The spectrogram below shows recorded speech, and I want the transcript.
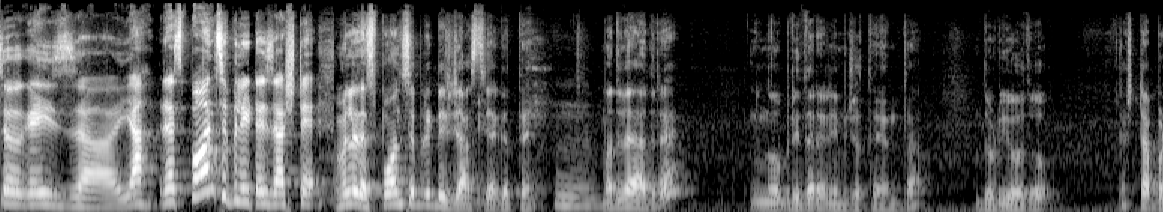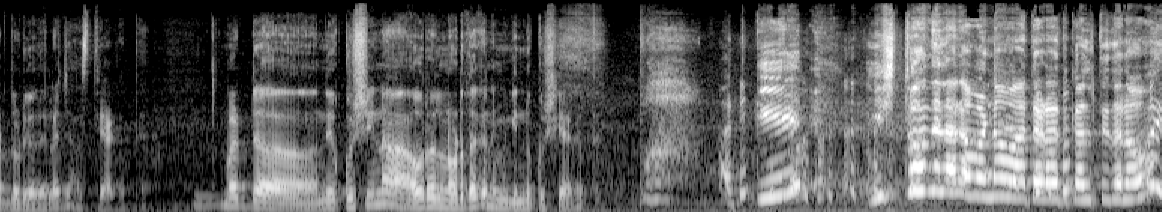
ಸೊ ಗೈಸ್ ಯಾ ರೆಸ್ಪಾನ್ಸಿಬಿಲಿಟೀಸ್ ಅಷ್ಟೇ. ಆಮೇಲೆ ರೆಸ್ಪಾನ್ಸಿಬಿಲಿಟೀಸ್ ಜಾಸ್ತಿ ಆಗುತ್ತೆ. ಮದುವೆ ಆದರೆ ಇನ್ನೊಬ್ರು ಇದ್ದಾರೆ ನಿಮ್ಮ ಜೊತೆ ಅಂತ ದುಡಿಯೋದು ಕಷ್ಟಪಟ್ಟು ದುಡಿಯೋದೆಲ್ಲ ಜಾಸ್ತಿ ಆಗುತ್ತೆ. ಬಟ್ ನೀವು ಖುಷಿನ ಅವರಲ್ಲಿ ನೋಡಿದಾಗ ನಿಮ್ಗೆ ಇನ್ನೂ ಖುಷಿ ಆಗುತ್ತೆ. ಅದಕ್ಕೆ ಇಷ್ಟೊಂದೆಲ್ಲ ನಮ್ಮ ಅಣ್ಣ ಮಾತಾಡೋದು ಕಲ್ತಿದ್ದಾನೆ. ಓ ಮೈ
